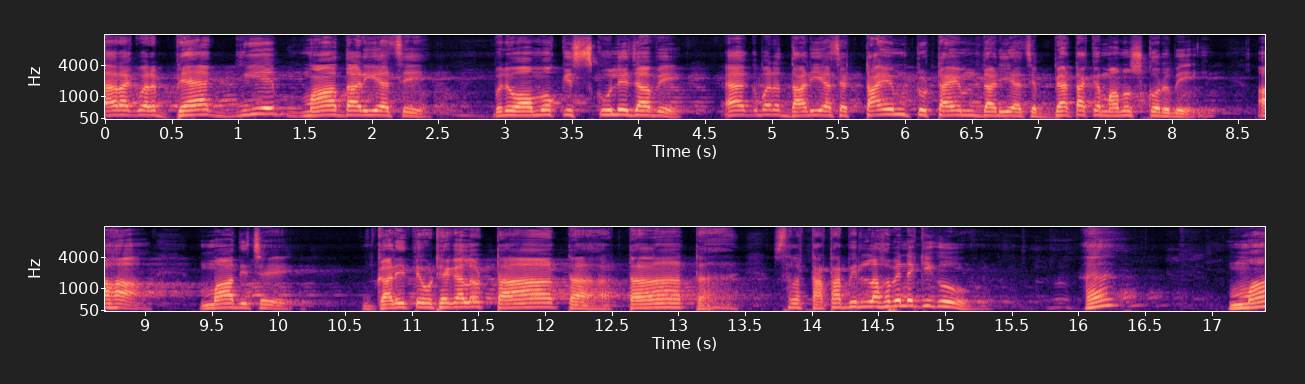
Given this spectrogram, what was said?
আর একবারে ব্যাগ দিয়ে মা দাঁড়িয়ে আছে। বলে, অমুক স্কুলে যাবে। একবারে দাঁড়িয়ে আছে টাইম টু টাইম দাঁড়িয়ে আছে। বেটাকে মানুষ করবে। আহা, মা দিছে, গাড়িতে উঠে গেল টাটা টাটা সালা টাটা বিল্লা হবে নাকি গো? হ্যাঁ? মা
